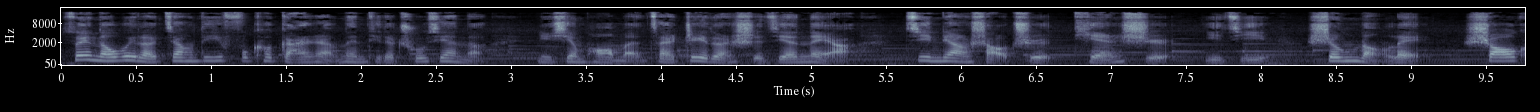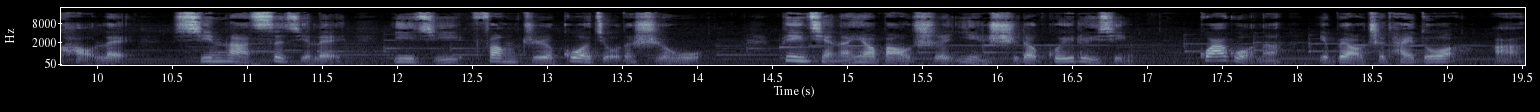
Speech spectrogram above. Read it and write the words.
所以呢，为了降低妇科感染问题的出现呢，女性朋友们在这段时间内啊，尽量少吃甜食以及生冷类、烧烤类、辛辣刺激类以及放置过久的食物，并且呢，要保持饮食的规律性。瓜果呢，也不要吃太多啊，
